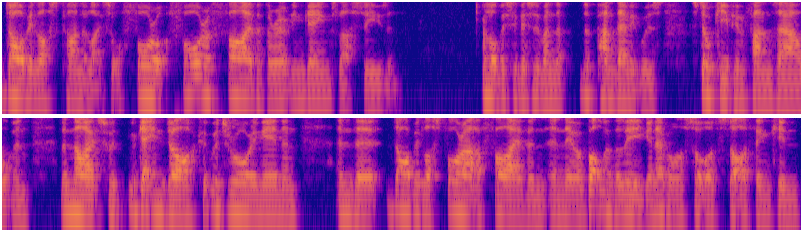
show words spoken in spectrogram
Derby lost kind of like sort of four, four or five of their opening games last season. And obviously, this is when the, the pandemic was still keeping fans out, and the nights were, were getting dark, were drawing in, and and the Derby lost four out of five, and, and they were bottom of the league, and everyone sort of started thinking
